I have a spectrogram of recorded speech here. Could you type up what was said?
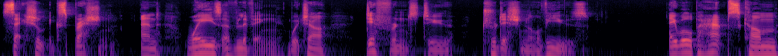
sexual expression and ways of living which are different to traditional views. It will perhaps come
